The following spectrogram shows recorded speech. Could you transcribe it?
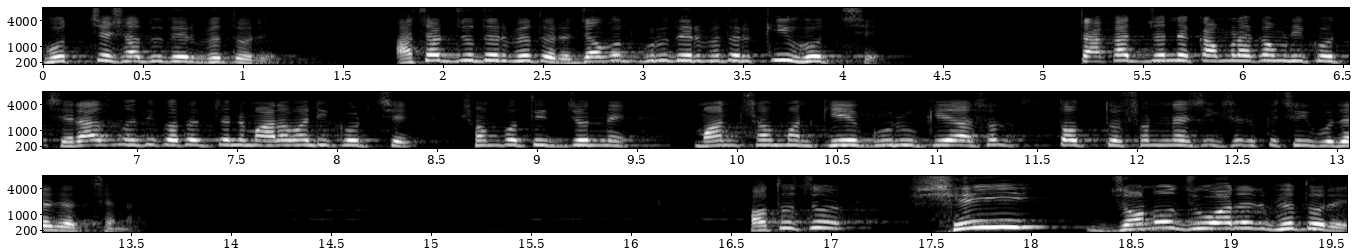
হচ্ছে সাধুদের ভেতরে? আচার্যদের ভেতরে, জগৎগুরুদের ভেতরে কি হচ্ছে? টাকার জন্য কামড়াকামড়ি করছে, রাজনৈতিকতার জন্য মারামারি করছে, সম্পত্তির জন্য মান সম্মান, কে গুরু, কে আসল তত্ত্ব, সন্ন্যাসী সেটা কিছুই বোঝা যাচ্ছে না। অথচ সেই জনজুয়ারের ভেতরে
